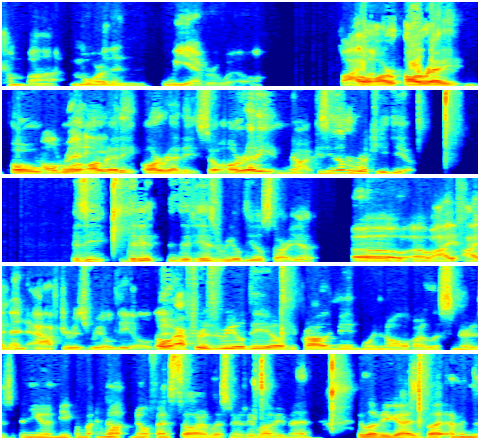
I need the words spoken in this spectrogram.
combined more than we ever will. Oh, al- already. Oh, Already. already. Already. So already, no, because he's on a rookie deal. Is he? Did it? Did his real deal start yet? Oh, oh, I, I meant after his real deal. Oh, after his real deal, he probably made more than all of our listeners and you and me combined. No, no offense to all our listeners, we love you, man. We love you guys, but I mean,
